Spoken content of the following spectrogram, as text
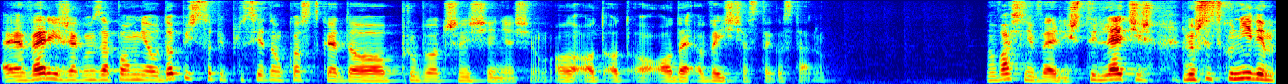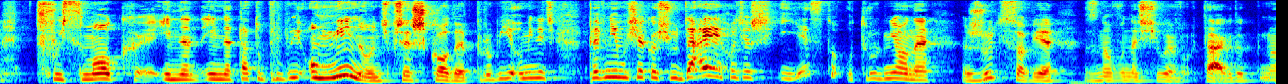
E, Werisz, jakbym zapomniał, dopisz sobie plus jedną kostkę do próby otrzęsienia się, od, od, od, od wyjścia z tego stanu. No właśnie, Werisz, ty lecisz, mimo wszystko nie wiem, twój smok i, ne, i Netatu próbuje ominąć przeszkodę, próbuje ominąć, pewnie mu się jakoś udaje, chociaż jest to utrudnione. Rzuć sobie znowu na siłę. Tak, no,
